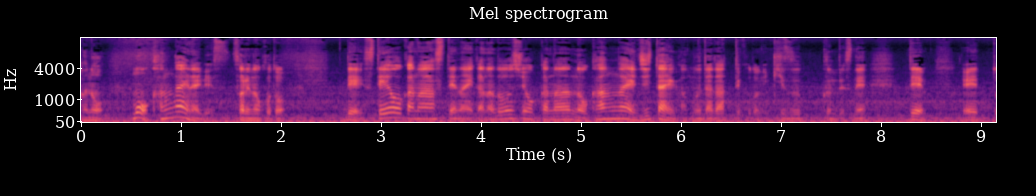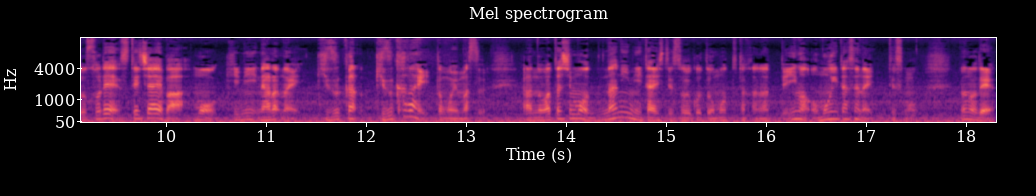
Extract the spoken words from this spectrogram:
あの、もう考えないです。それのこと。で、捨てようかな、捨てないかな、どうしようかな、の考え自体が無駄だってことに気づくんですね。で、えー、っと、それ捨てちゃえばもう気にならない、気づか、気づかないと思います。あの、私も何に対してそういうことを思ってたかなって今思い出せないですもん。なので、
